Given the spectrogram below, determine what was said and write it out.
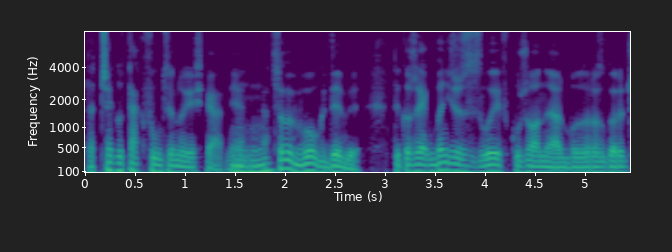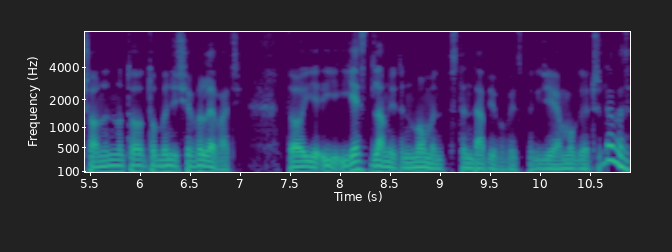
Dlaczego tak funkcjonuje świat, nie? Mhm. A co by było gdyby? Tylko, że jak będziesz zły, wkurzony albo rozgoryczony, no to, to będzie się wylewać. To je, jest dla mnie ten moment w stand-upie, powiedzmy, gdzie ja mogę, czy nawet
